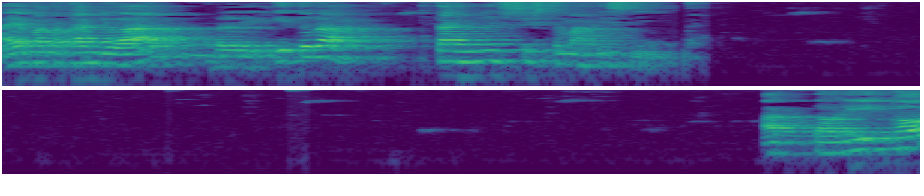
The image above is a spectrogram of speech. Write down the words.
ayat patokan jual beli. Itulah teknis sistematisnya. At-tariqa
